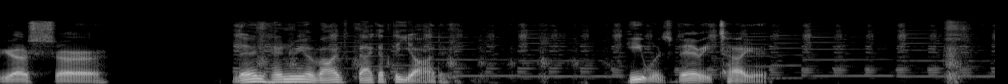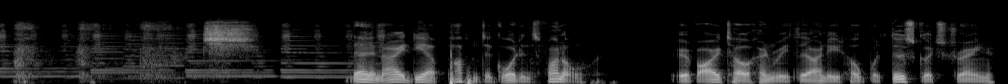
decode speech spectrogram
yes, sir. Then Henry arrived back at the yard. He was very tired. Then an idea popped into Gordon's funnel. If I tell Henry that I need help with this goods train,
